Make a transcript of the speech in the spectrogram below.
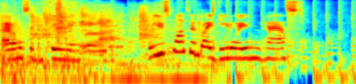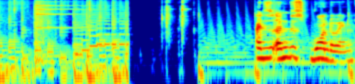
I almost said Gaming Aid. Were you sponsored by Gatorade in the past? I just I'm just wondering.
